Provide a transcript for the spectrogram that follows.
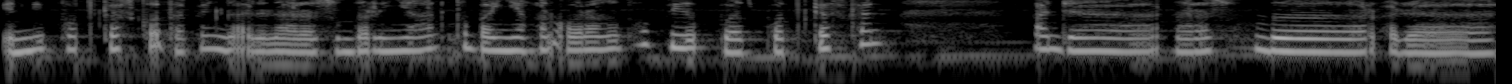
ini podcast kok tapi nggak ada narasumbernya kan. Kebanyakan orang itu buat podcast kan ada narasumber ada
